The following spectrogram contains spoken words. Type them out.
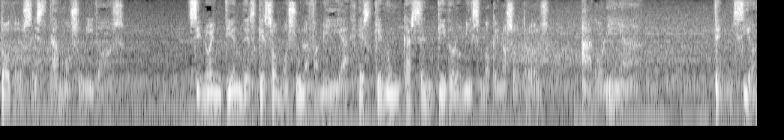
todos estamos unidos. Si no entiendes que somos una familia, es que nunca has sentido lo mismo que nosotros. Agonía, tensión,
